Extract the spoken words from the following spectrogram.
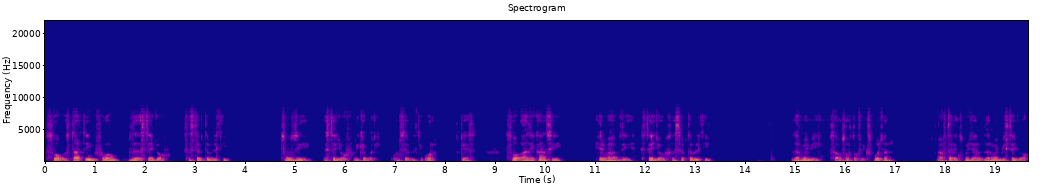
So starting from the stage of susceptibility to the stage of recovery or disability or death. So as you can see, here we have the stage of susceptibility. There may be some sort of exposure. After exposure, there may be stage of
